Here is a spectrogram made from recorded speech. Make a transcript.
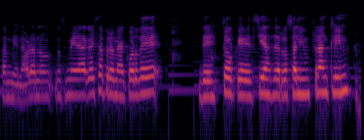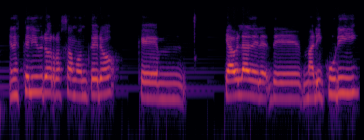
también. Ahora no, no se me viene a la cabeza, pero me acordé de esto que decías de Rosalind Franklin, en este libro Rosa Montero, que, mm, que habla de, de Marie Curie,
